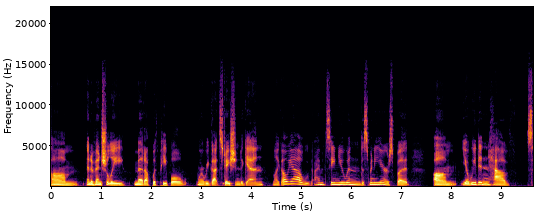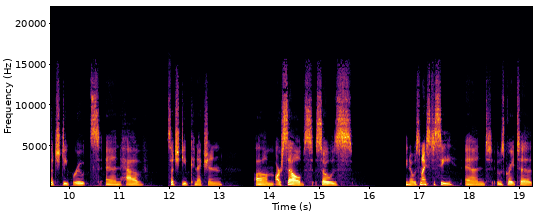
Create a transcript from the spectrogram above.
um, and eventually met up with people where we got stationed again. Like, oh yeah, I haven't seen you in this many years, but um, yeah, we didn't have such deep roots and have such deep connection um, ourselves. So it was, you know, it was nice to see, and it was great to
